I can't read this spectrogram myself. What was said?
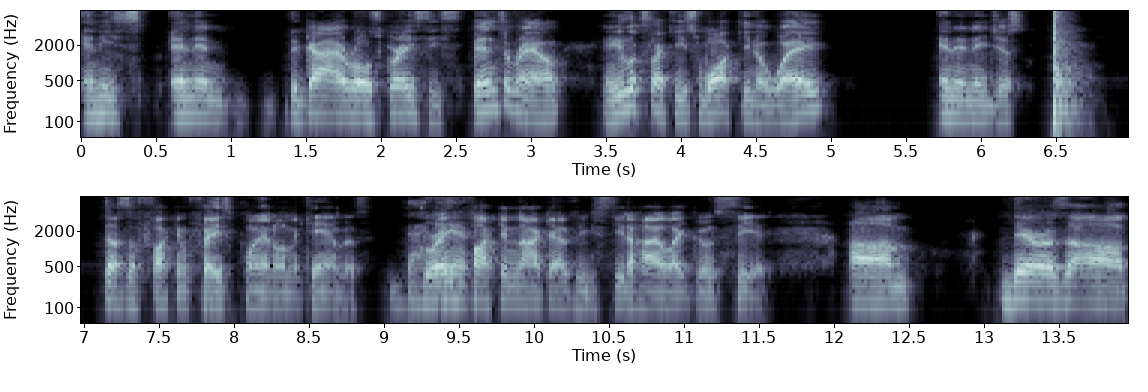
and he's and then the guy Rolles Gracie spins around, and he looks like he's walking away, and then he just does a fucking face plant on the canvas. That Great guy- fucking knockout. If you can see the highlight, go see it. Um, there was a,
